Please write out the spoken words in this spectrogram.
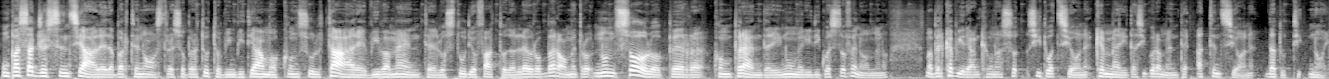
Un passaggio essenziale da parte nostra e soprattutto vi invitiamo a consultare vivamente lo studio fatto dall'Eurobarometro non solo per comprendere i numeri di questo fenomeno, ma per capire anche una so- situazione che merita sicuramente attenzione da tutti noi.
